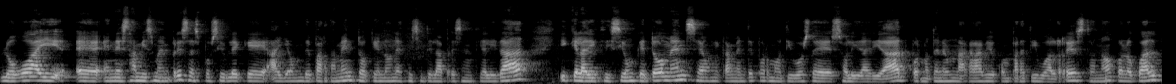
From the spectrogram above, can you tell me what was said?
Luego hay, eh, en esa misma empresa es posible que haya un departamento que no necesite la presencialidad y que la decisión que tomen sea únicamente por motivos de solidaridad, por no tener un agravio comparativo al resto, ¿no? Con lo cual,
